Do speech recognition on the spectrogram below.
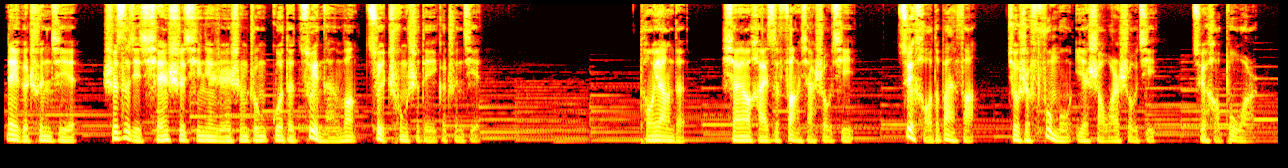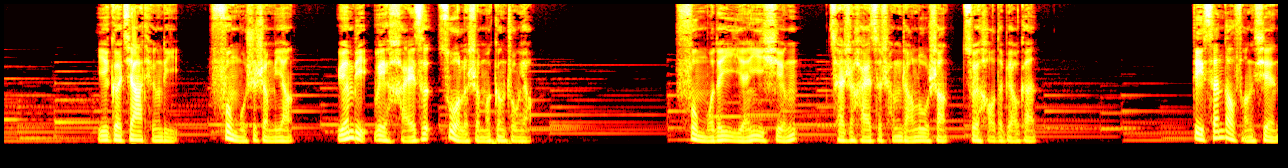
那个春节是自己前十七年人生中过得最难忘、最充实的一个春节。”同样的，想要孩子放下手机，最好的办法就是父母也少玩手机，最好不玩。一个家庭里，父母是什么样，远比为孩子做了什么更重要。父母的一言一行，才是孩子成长路上最好的标杆。第三道防线，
